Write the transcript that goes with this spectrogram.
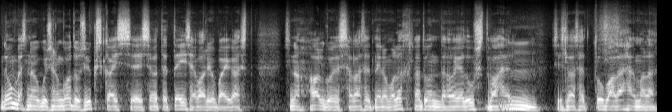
no umbes nagu kui sul on kodus üks kass ja siis sa võtad teise varjupaigast, siis noh, alguses sa lased neil oma lõhna tunda, hoiad ust vahel. Mm., siis lased tuba lähemale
